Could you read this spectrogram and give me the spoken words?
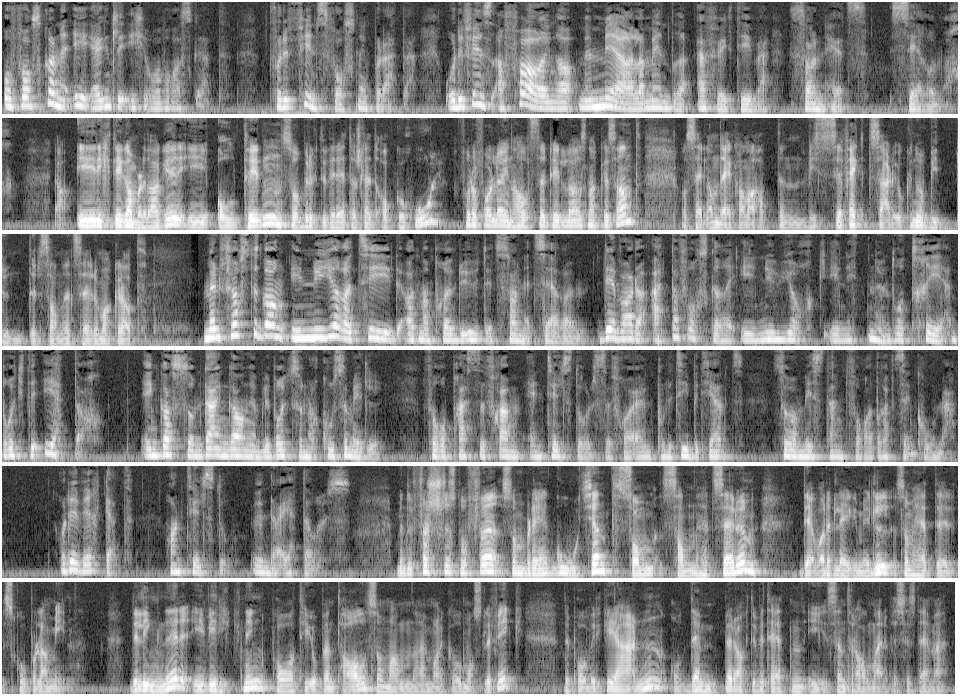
Og forskerne er egentlig ikke overrasket. For det fins forskning på dette. Og det fins erfaringer med mer eller mindre effektive sannhetsserumer. Ja, I riktige gamle dager, i oldtiden, så brukte de rett og slett alkohol for å få løgnhalser til å snakke sant. Og selv om det kan ha hatt en viss effekt, så er det jo ikke noe vidundersannhetsserum akkurat. Men første gang i nyere tid at man prøvde ut et sannhetsserum, det var da etterforskere i New York i 1903 brukte eter. En gass som den gangen ble brukt som narkosemiddel for å presse frem en tilståelse fra en politibetjent som var mistenkt for å ha drept sin kone. Og det virket. Han tilsto under eterrus. Men det første stoffet som ble godkjent som sannhetsserum, Det var et legemiddel som heter skopolamin. Det ligner i virkning på tiopental som han eh, Michael Mosley fikk. Det påvirker hjernen og demper aktiviteten i sentralnervesystemet.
